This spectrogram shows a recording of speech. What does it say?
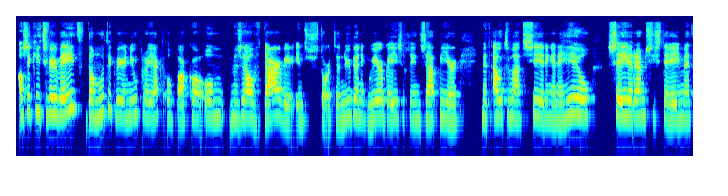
Als ik iets weer weet, dan moet ik weer een nieuw project oppakken om mezelf daar weer in te storten. Nu ben ik weer bezig in Zapier met automatisering en een heel CRM-systeem. Met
